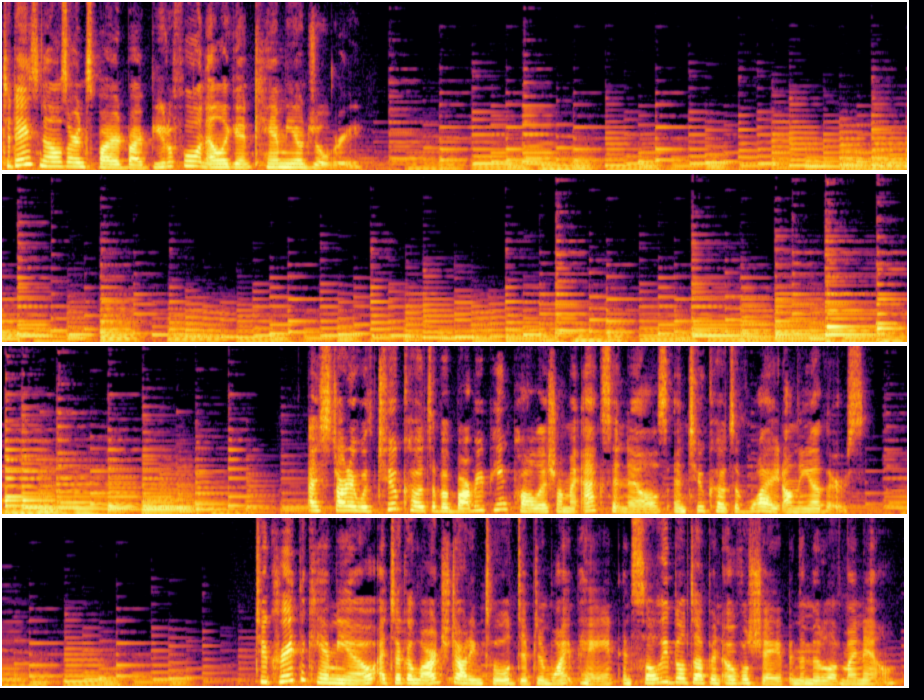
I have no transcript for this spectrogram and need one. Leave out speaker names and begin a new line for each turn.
Today's nails are inspired by beautiful and elegant cameo jewelry. I started with two coats of a Barbie pink polish on my accent nails and two coats of white on the others. To create the cameo, I took a large dotting tool dipped in white paint and slowly built up an oval shape in the middle of my nail.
